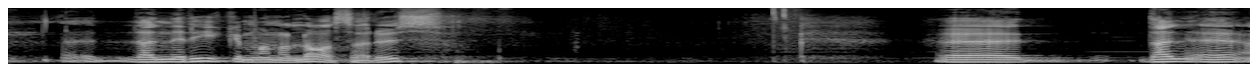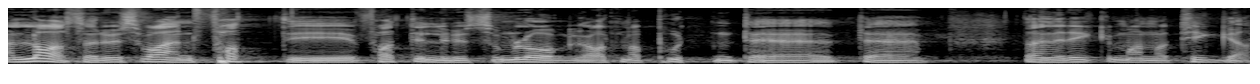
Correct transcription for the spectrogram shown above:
den rike mannen Lasarus. Eh, Eh, Lasarus var en fattig fattiglus som lå attmed porten til, til, den rike mannen og tigga.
